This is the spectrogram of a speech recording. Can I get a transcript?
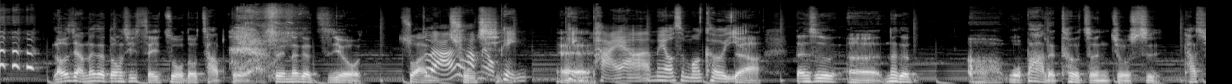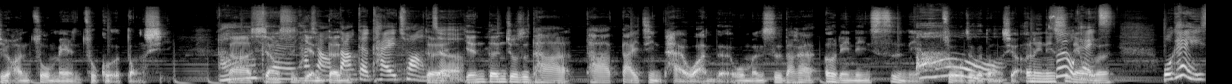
老实讲，那个东西谁做都差不多啊，所以那个只有赚对啊，因为初它没有。品哎品牌啊，没有什么可以。对啊，但是呃，那个呃，我爸的特征就是他喜欢做没人做过的东西。哦那像是盐灯当个开创对者，，盐灯就是他他带进台湾的。我们是大概二零零四年哦做这个东西啊，二零零四年我们我可以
